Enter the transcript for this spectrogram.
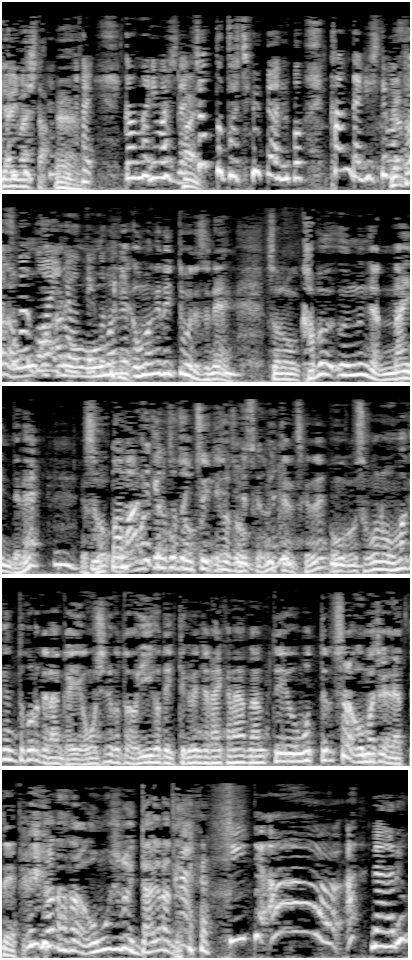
やりました。ええ。はい、頑張りました、はい。ちょっと途中であの噛んだりしてます。ただ、がご愛おあの、嬌っていうことで。おまけ、おまけで言ってもですね、その、株うんぬんじゃないんでね。そうまあマーケットのことについてそうそうですけどね。言ってるんですけどね。おそこのおまけのところでなんか、いい面白いことをいいこと言ってくれるんじゃないかな、なんて思ってるそら大間違いであって、ただただ面白いだけなんで。す。聞いてあーあなるほ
